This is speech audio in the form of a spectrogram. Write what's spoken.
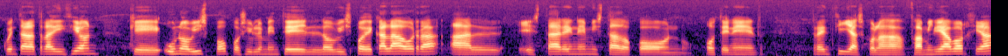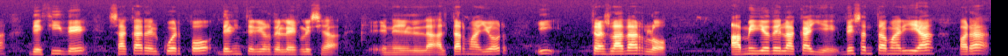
cuenta la tradición que un obispo, posiblemente el obispo de Calahorra, al estar enemistado con o tener rencillas con la familia Borgia, decide sacar el cuerpo del interior de la iglesia en el altar mayor y trasladarlo a medio de la calle de Santa María para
